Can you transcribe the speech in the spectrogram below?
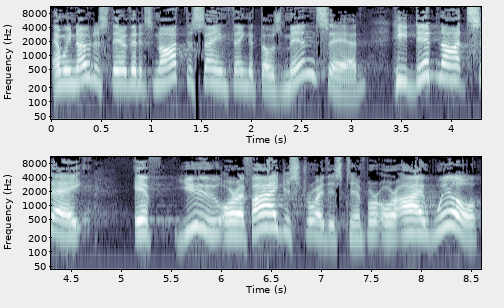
And we notice there that it's not the same thing that those men said. He did not say, if you or if I destroy this temple or I will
